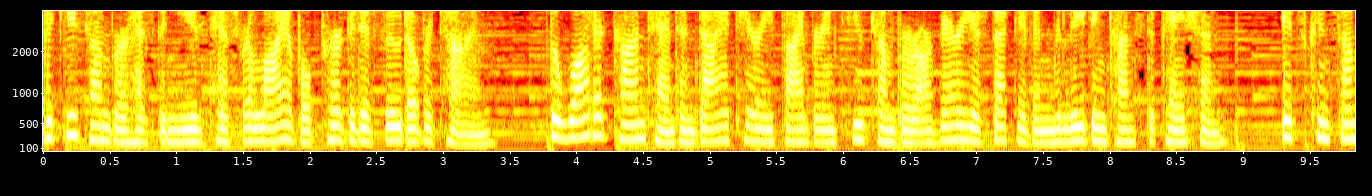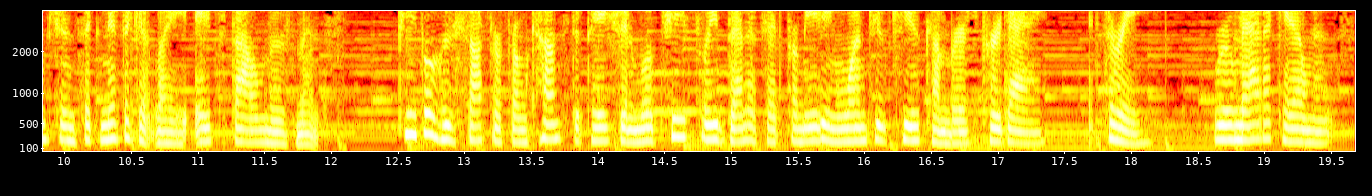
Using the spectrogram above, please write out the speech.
The cucumber has been used as reliable purgative food over time. The water content and dietary fiber in cucumber are very effective in relieving constipation. Its consumption significantly aids bowel movements. People who suffer from constipation will chiefly benefit from eating 1-2 cucumbers per day. 3. Rheumatic ailments.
